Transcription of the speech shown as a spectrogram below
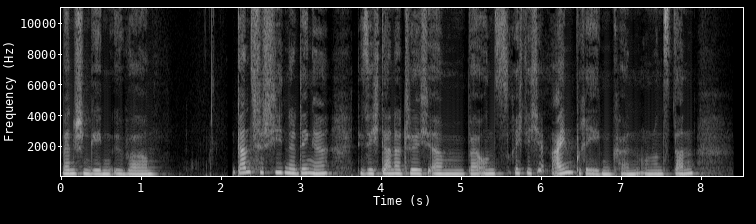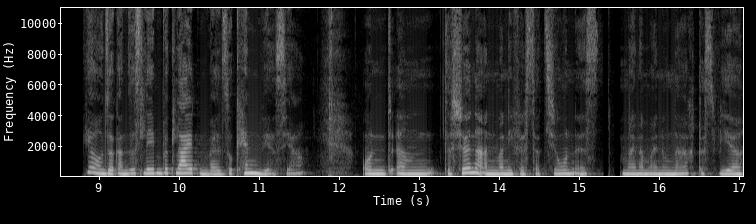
Menschen gegenüber. Ganz verschiedene Dinge, die sich da natürlich ähm, bei uns richtig einprägen können und uns dann ja unser ganzes Leben begleiten, weil so kennen wir es ja. Und ähm, das Schöne an Manifestation ist meiner Meinung nach, dass wir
